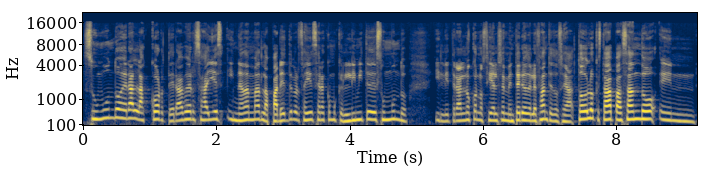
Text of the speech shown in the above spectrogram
su mundo era la corte, era Versalles y nada más. La pared de Versalles era como que el límite de su mundo. Y literal no conocía el cementerio de elefantes. O sea, todo lo que estaba pasando en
